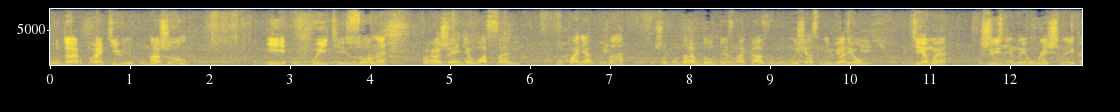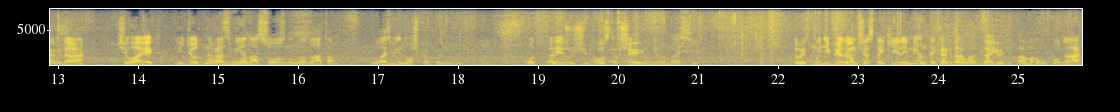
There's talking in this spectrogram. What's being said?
удар противнику ножом и выйти из зоны поражения вас самих ну понятно, да, чтобы удар был безнаказанным. Мы сейчас не берем темы жизненные уличные, когда человек идет на размен осознанно, да, там, ну возьми нож какой-нибудь, вот режущий просто в шею не наноси. То есть мы не берем сейчас такие элементы, когда вы отдаете там руку, да,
